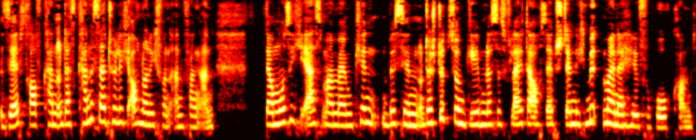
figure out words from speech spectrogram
selbst drauf kann. Und das kann es natürlich auch noch nicht von Anfang an. Da muss ich erstmal meinem Kind ein bisschen Unterstützung geben, dass es vielleicht auch selbstständig mit meiner Hilfe hochkommt.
